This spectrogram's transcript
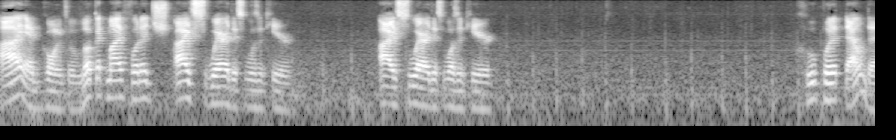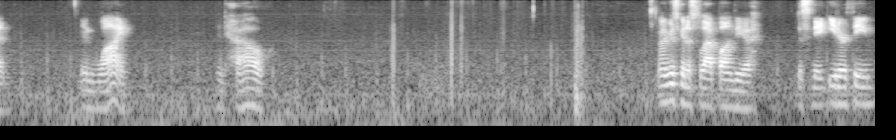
I am going to look at my footage. I swear this wasn't here. I swear this wasn't here. Who put it down then? And why? And how? I'm just gonna slap on the uh, the snake eater theme.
